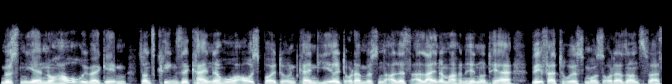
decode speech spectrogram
müssen ihr Know-how rübergeben, sonst kriegen sie keine hohe Ausbeute und kein Yield oder müssen alles alleine machen, hin und her, Wefertourismus oder sonst was.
